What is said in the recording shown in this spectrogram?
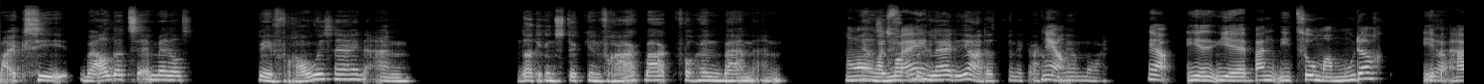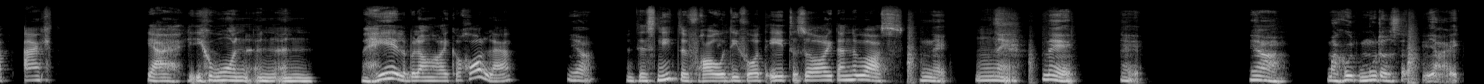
Maar ik zie wel dat ze inmiddels twee vrouwen zijn en dat ik een stukje een vraagbaak voor hun ben. En Oh, ja, wat ze mag fijn. begeleiden. Ja, dat vind ik echt Ja. heel mooi. Ja, je, je bent niet zomaar moeder. Je Ja. hebt echt ja, gewoon een, een hele belangrijke rol. Hè? Ja, Het is niet de vrouw die voor het eten zorgt en de was. nee. Nee. Nee, nee. Ja, maar goed, moeders, ja, ik...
